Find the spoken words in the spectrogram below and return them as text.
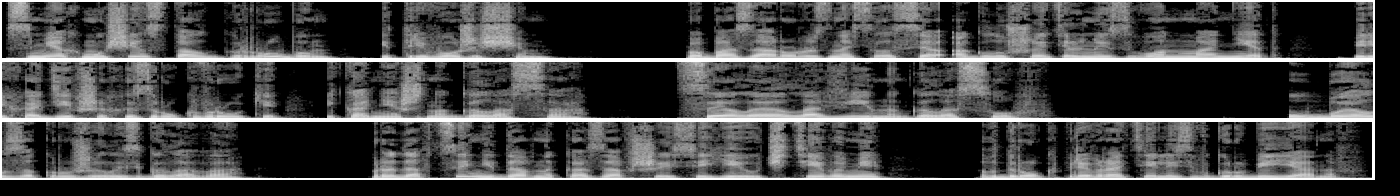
Смех мужчин стал грубым и тревожащим. По базару разносился оглушительный звон монет, переходивших из рук в руки, и, конечно, голоса. Целая лавина голосов. У Белл закружилась голова. Продавцы, недавно казавшиеся ей учтивыми, вдруг превратились в грубиянов.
